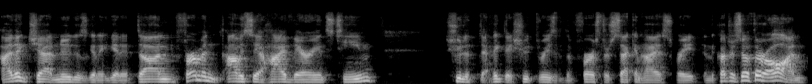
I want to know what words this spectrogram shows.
I think Chattanooga is going to get it done. Furman, obviously a high variance team. Shoot it. I think they shoot threes at the first or second highest rate in the country. So if they're on,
